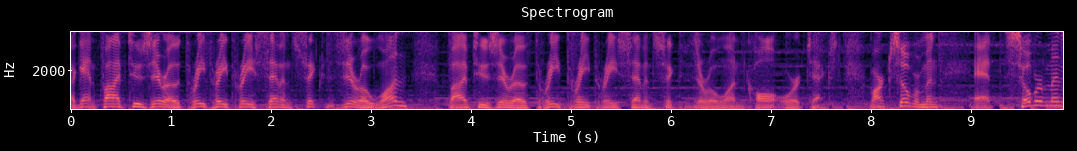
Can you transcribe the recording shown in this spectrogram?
Again, 520 333 7601. 520 333 7601. Call or text. Mark Silverman at Silverman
